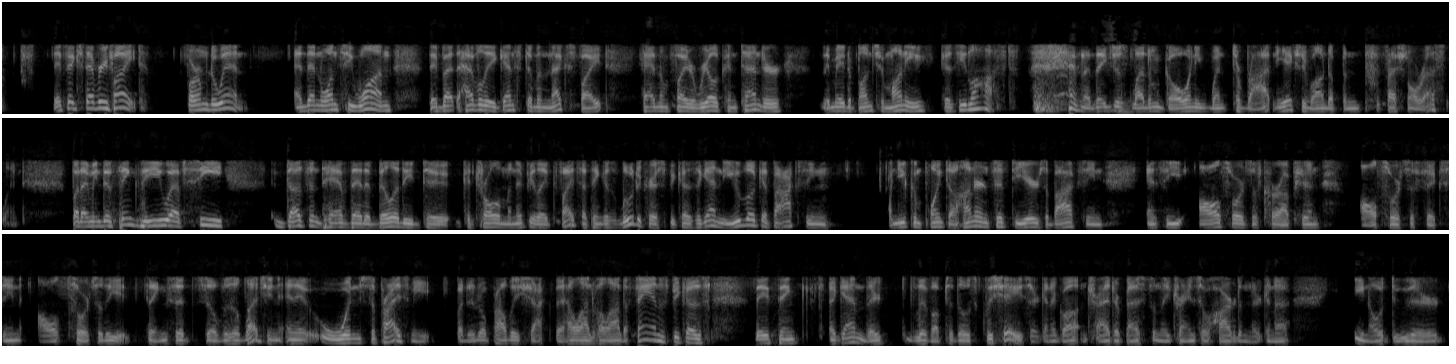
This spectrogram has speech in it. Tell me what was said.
They fixed every fight for him to win. And then once he won, they bet heavily against him in the next fight, had him fight a real contender. They made a bunch of money because he lost. and then they just let him go and he went to rot and he actually wound up in professional wrestling. But I mean, to think the UFC doesn't have that ability to control and manipulate fights, I think is ludicrous because again, you look at boxing and you can point to 150 years of boxing and see all sorts of corruption, all sorts of fixing, all sorts of the things that Silva's alleging, and it wouldn't surprise me. But it'll probably shock the hell out of a lot of fans because they think again they live up to those cliches. They're going to go out and try their best, and they train so hard, and they're going to, you know, do their,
